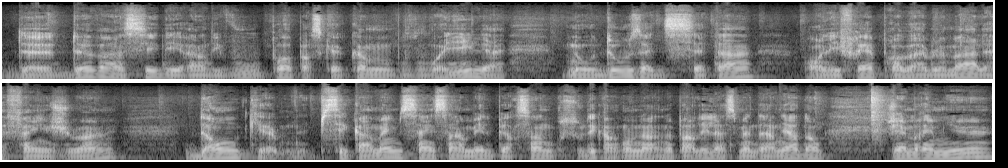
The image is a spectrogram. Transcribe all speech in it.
de devancer des rendez-vous ou pas. Parce que, comme vous voyez, nos 12 à 17 ans, on les ferait probablement à la fin juin. Donc, euh, c'est quand même 500 000 personnes. Vous vous souvenez quand on en a parlé la semaine dernière. Donc, j'aimerais mieux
